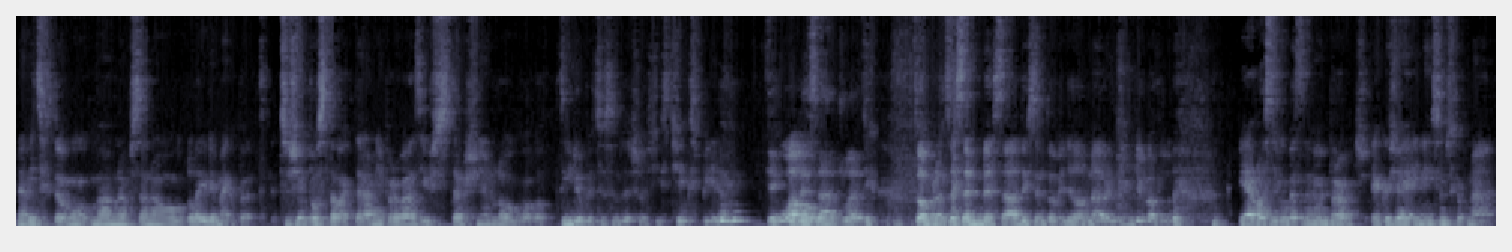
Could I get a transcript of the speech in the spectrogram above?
navíc k tomu mám napsanou Lady Macbeth, což je postava, která mě provází už strašně dlouho, od té doby, co jsem začala číst Shakespeare. Těch Wow. 50 let? V tom roce 70, když jsem to viděla v Národním divadle. Já vlastně vůbec nevím proč. Jakože nejsem schopná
